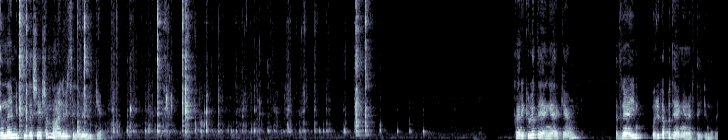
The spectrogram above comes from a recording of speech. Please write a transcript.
നന്നായി മിക്സ് ചെയ്ത ശേഷം നാല് വിസിലിന് വേവിക്കാം. കറിക്കുള്ള തേങ്ങ അരയ്ക്കാം. അതിനായി ഒരു കപ്പ് തേങ്ങയാണ് എടുത്തിരിക്കുന്നത്.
